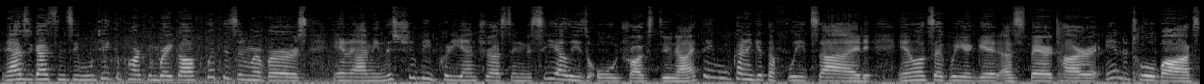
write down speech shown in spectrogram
And as you guys can see, we'll take the parking brake off, put this in reverse, and I mean, this should be pretty interesting to see how these old trucks do now. I think we'll kind of get the fleet side, and it looks like we could get a spare tire and a toolbox.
